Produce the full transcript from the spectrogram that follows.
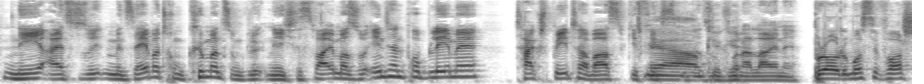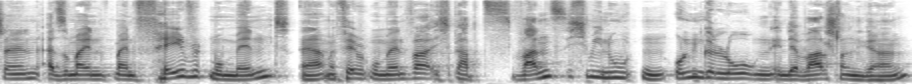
nee, also so mit selber drum kümmern zum Glück nicht. Es war immer so Internetprobleme, Tag später war es gefixt ja, okay, also okay. von alleine. Bro, du musst dir vorstellen, also mein, mein Favorite Moment, ja, mein Favorite Moment war, ich habe 20 Minuten ungelogen in der Warteschlange gehangen.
